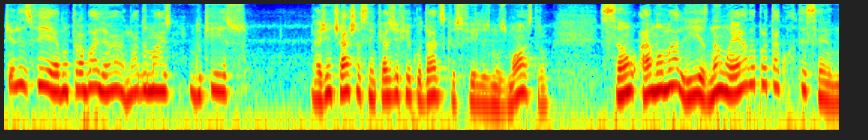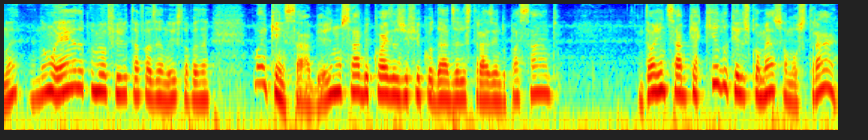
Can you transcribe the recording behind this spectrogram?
que eles vieram trabalhar, nada mais do que isso. A gente acha assim que as dificuldades que os filhos nos mostram são anomalias. Não era para estar tá acontecendo, né? Não era para o meu filho estar tá fazendo isso, estar tá fazendo. Mas quem sabe? A gente não sabe quais as dificuldades eles trazem do passado. Então a gente sabe que aquilo que eles começam a mostrar,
